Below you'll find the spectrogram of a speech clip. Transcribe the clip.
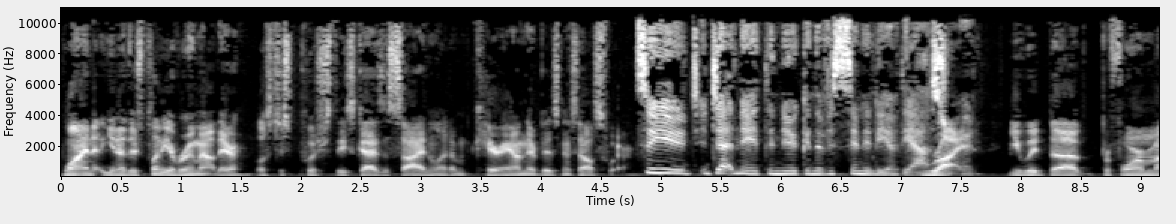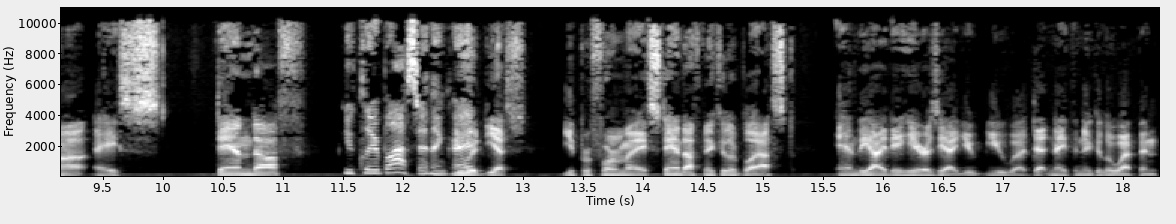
why not, you know there's plenty of room out there. Let's just push these guys aside and let them carry on their business elsewhere. So you detonate the nuke in the vicinity of the asteroid. Right. You would uh, perform uh, a standoff. Nuclear blast, I think, right? You would yes. You perform a standoff nuclear blast, and the idea here is yeah, you you uh, detonate the nuclear weapon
